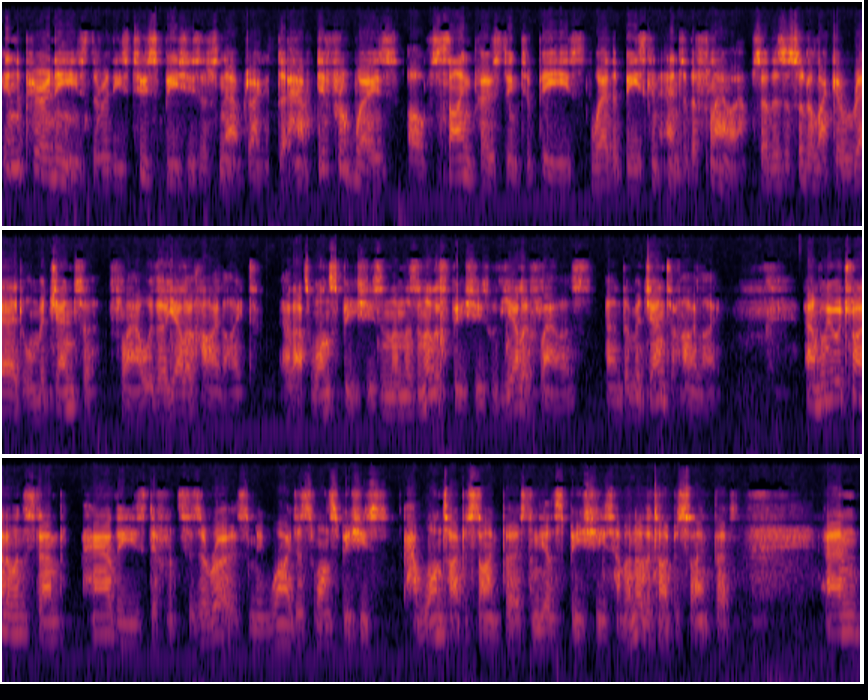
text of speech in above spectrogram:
in the Pyrenees, there are these two species of snapdragon that have different ways of signposting to bees where the bees can enter the flower. So there's a sort of like a red or magenta flower with a yellow highlight. And that's one species. And then there's another species with yellow flowers and a magenta highlight. And we were trying to understand how these differences arose. I mean, why does one species have one type of signpost and the other species have another type of signpost? And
